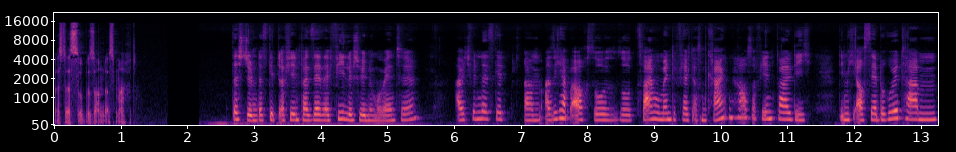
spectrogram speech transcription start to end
was das so besonders macht. Das stimmt, es gibt auf jeden Fall sehr, sehr viele schöne Momente. Aber ich finde, es gibt, ähm, also ich habe auch so, so zwei Momente vielleicht aus dem Krankenhaus auf jeden Fall, die, ich, die mich auch sehr berührt haben.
